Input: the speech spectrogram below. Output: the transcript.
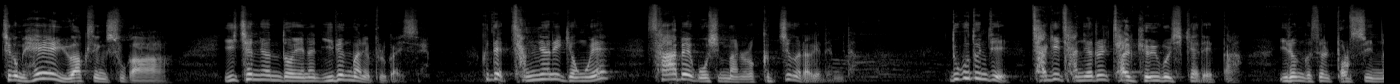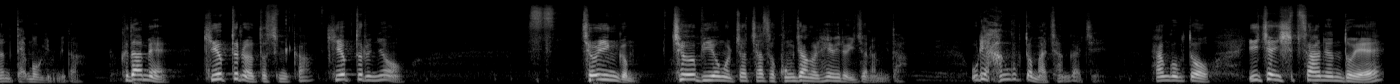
지금 해외 유학생 수가 2000년도에는 200만에 불과했어요. 근데 작년의 경우에 450만으로 급증을 하게 됩니다. 누구든지 자기 자녀를 잘 교육을 시켜야 되겠다. 이런 것을 볼 수 있는 대목입니다. 그 다음에 기업들은 어떻습니까? 기업들은요, 저임금, 저비용을 쫓아서 공장을 해외로 이전합니다. 우리 한국도 마찬가지. 한국도 2014년도에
